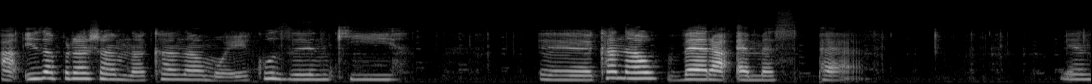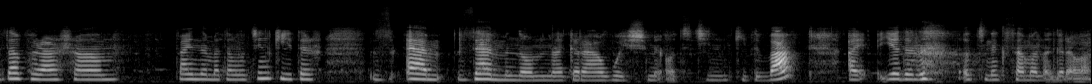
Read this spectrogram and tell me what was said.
A i zapraszam na kanał mojej kuzynki. Yy, kanał Vera MSP. Więc zapraszam. Fajne ma tam odcinki i też z M, ze mną nagrałyśmy odcinki dwa, a jeden odcinek sama nagrała.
